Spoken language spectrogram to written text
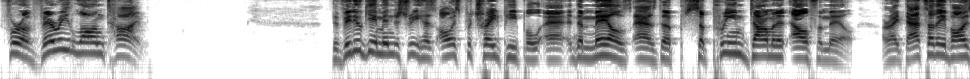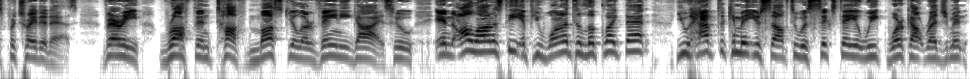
For a very long time, the video game industry has always portrayed people, uh, the males, as the supreme dominant alpha male. All right, that's how they've always portrayed it as. Very rough and tough, muscular, veiny guys who, in all honesty, if you wanted to look like that, you have to commit yourself to a six day a week workout regimen,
